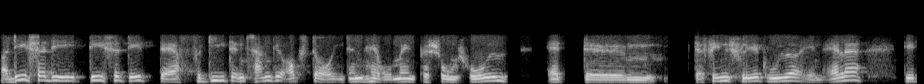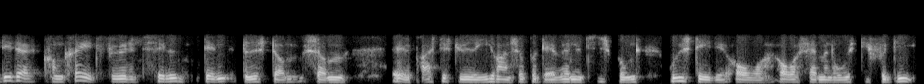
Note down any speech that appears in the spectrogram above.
Og det er, så det, det er så det, der, fordi den tanke opstår i den her romanpersons hoved, at øh, der findes flere guder end Allah. Det er det, der konkret førte til den dødsdom, som øh, præstestyret i Iran så på daværende tidspunkt udstedte over, over Salman Rushdie, fordi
